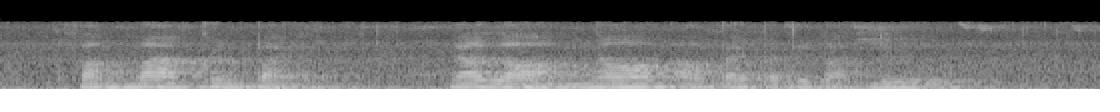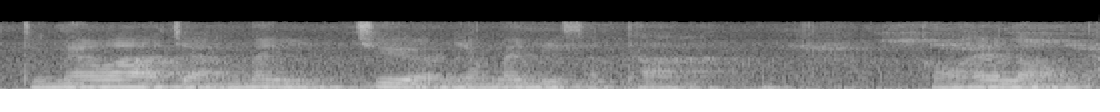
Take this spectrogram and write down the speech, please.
ๆ ฟังมากขึ้นไป แล้วลองน้อมเอาไปปฏิบัติดู ถึงแม้ว่าจะไม่เชื่อยังไม่มีศรัทธา อให้ลองท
